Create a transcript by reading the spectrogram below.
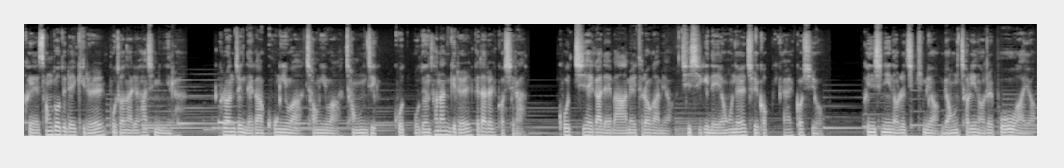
그의 성도들의 길을 보전하려 하심이니라. 그런즉 내가 공의와 정의와 정직 곧 모든 선한 길을 깨달을 것이라. 곧 지혜가 내 마음에 들어가며 지식이 내 영혼을 즐겁게 할 것이요. 근신이 너를 지키며 명철이 너를 보호하여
